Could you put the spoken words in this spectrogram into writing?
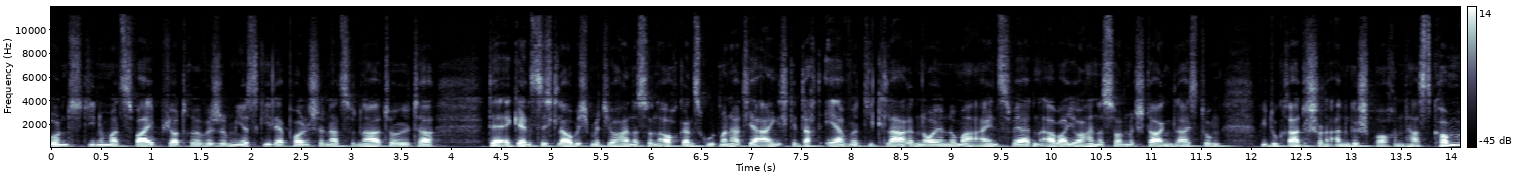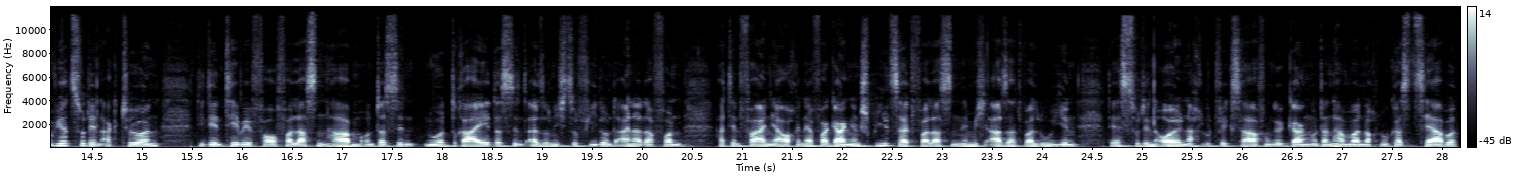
und die Nummer 2, Piotr Wyżemirski, der polnische Nationaltorhüter, der ergänzt sich, glaube ich, mit Johannesson auch ganz gut. Man hat ja eigentlich gedacht, er wird die klare neue Nummer 1 werden, aber Johannesson mit starken Leistungen, wie du gerade schon angesprochen hast. Kommen wir zu den Akteuren, die den TBV verlassen haben und das sind nur drei, das sind also nicht so viele und einer davon hat den Verein ja auch in der vergangenen Spielzeit verlassen, nämlich Asad Walujen, der ist zu den Eulen nach Ludwigshafen gegangen und dann haben wir noch Lukas Zerbe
